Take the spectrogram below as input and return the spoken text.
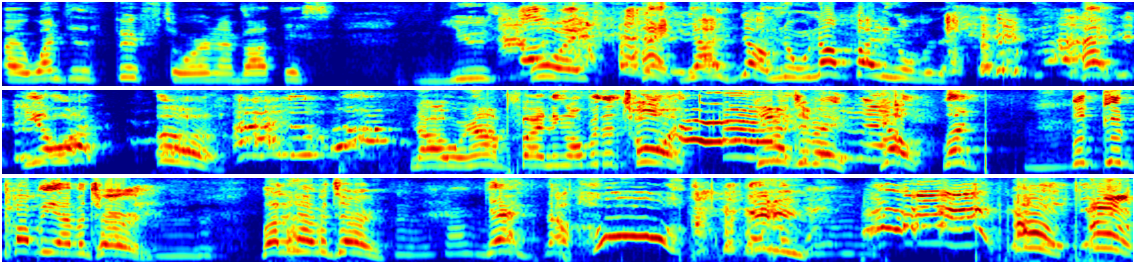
I went to the thrift store and I bought this used toy. hey, guys, no, no, we're not fighting over this. Hey, you know what? Ugh. No, we're not fighting over the toy. Give it to me. No, let let good puppy have a turn. Let him have a turn. Yes. No. Oh, oh,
